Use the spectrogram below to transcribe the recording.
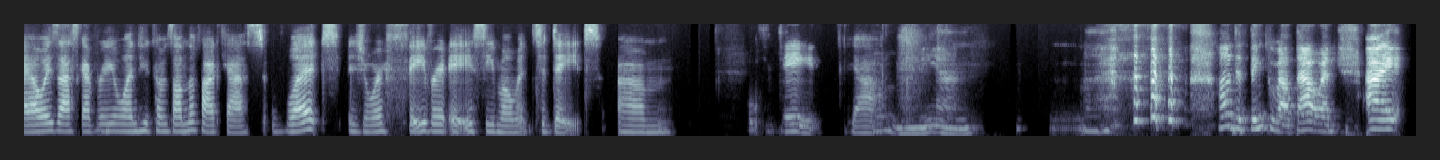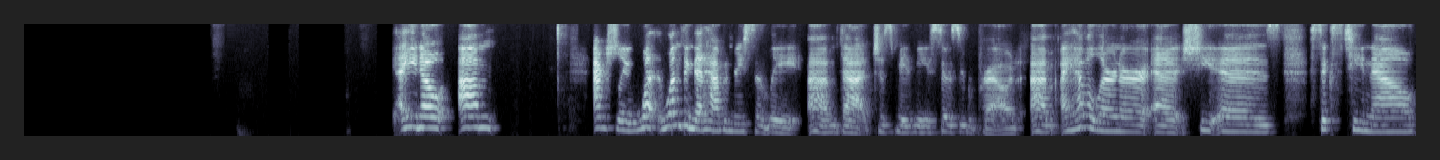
I always ask everyone who comes on the podcast, what is your favorite AAC moment to date? Um, date. Yeah. Oh man. I'll have to think about that one. I, I you know, um, actually one, one thing that happened recently um, that just made me so super proud. Um, i have a learner uh, she is 16 now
